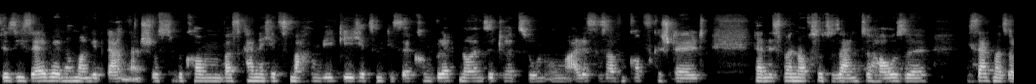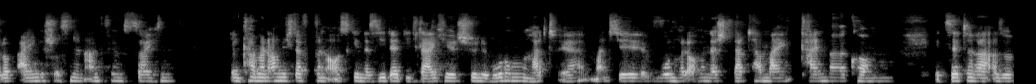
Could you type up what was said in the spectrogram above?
für sich selber nochmal einen Gedankenanschluss zu bekommen, was kann ich jetzt machen, wie gehe ich jetzt mit dieser komplett neuen Situation um, alles ist auf den Kopf gestellt, dann ist man noch sozusagen zu Hause, ich sag mal salopp eingeschossen in Anführungszeichen, dann kann man auch nicht davon ausgehen, dass jeder die gleiche schöne Wohnung hat. Ja? Manche wohnen halt auch in der Stadt, haben keinen Balkon etc. Also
